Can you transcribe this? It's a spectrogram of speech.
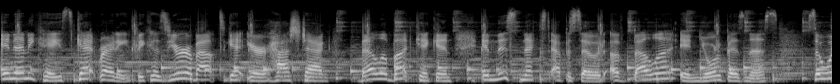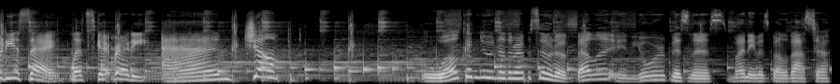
In any case, get ready because you're about to get your hashtag Bella butt kicking in this next episode of Bella in Your Business. So, what do you say? Let's get ready and jump! Welcome to another episode of Bella in Your Business. My name is Bella Vasta,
